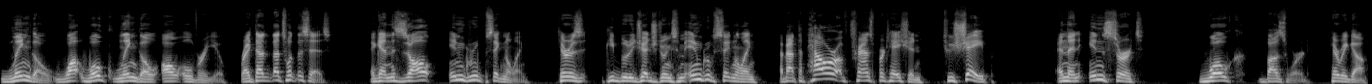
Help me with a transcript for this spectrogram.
lingo, woke lingo all over you, right? That, that's what this is. Again, this is all in group signaling. Here is Pete Buttigieg doing some in group signaling about the power of transportation to shape and then insert woke buzzword. Here we go.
